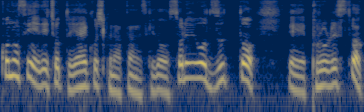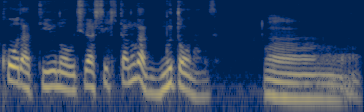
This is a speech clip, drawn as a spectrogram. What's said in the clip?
このせいでちょっとややこしくなったんですけど、それをずっと、えープロレスとはこうだっていうのを打ち出してきたのが武藤なんですよ。うーん。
